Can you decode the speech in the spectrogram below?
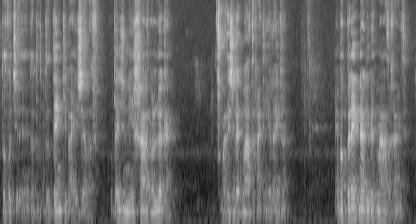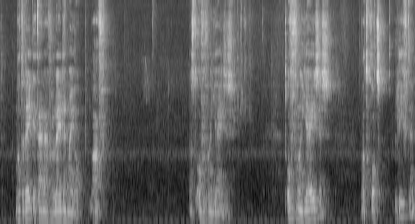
Dat, wordt je, dat, dat denk je bij jezelf. Op deze manier gaat het wel lukken. Maar het is een wetmatigheid in je leven. En wat breekt nou die wetmatigheid? Wat rekent daar nou volledig mee op, af? Dat is het offer van Jezus. Het offer van Jezus, wat Gods liefde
